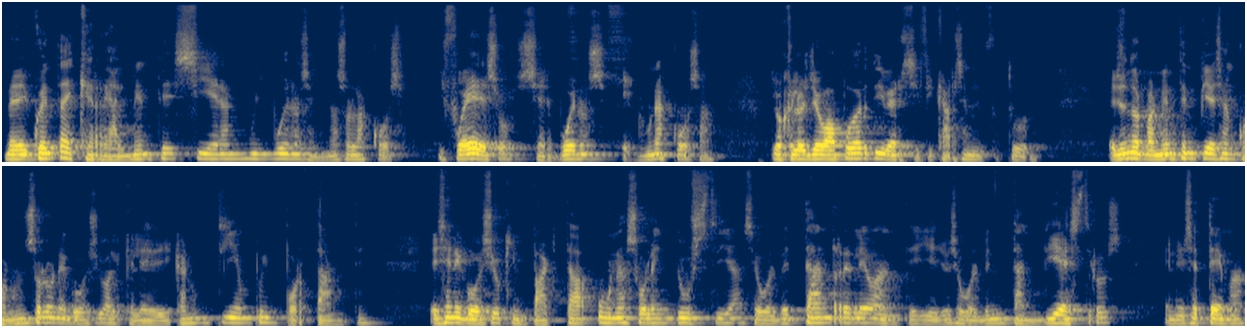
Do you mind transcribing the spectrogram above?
me di cuenta de que realmente sí eran muy buenos en una sola cosa y fue eso, ser buenos en una cosa, lo que los llevó a poder diversificarse en el futuro. Ellos normalmente empiezan con un solo negocio al que le dedican un tiempo importante. Ese negocio que impacta una sola industria se vuelve tan relevante y ellos se vuelven tan diestros en ese tema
